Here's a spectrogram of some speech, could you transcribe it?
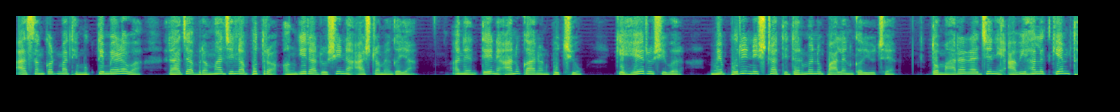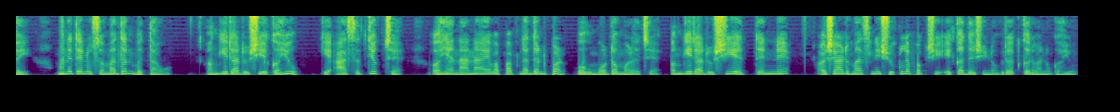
આ સંકટમાંથી મુક્તિ મેળવવા રાજા બ્રહ્માજીના પુત્ર અંગીરા ઋષિના આશ્રમે ગયા. અને તેને આનું કારણ પૂછ્યું કે, હે ઋષિવર મેં પૂરી નિષ્ઠાથી ધર્મનું પાલન કર્યું છે. તો મારા રાજ્યની આવી હાલત કેમ થઈ? મને તેનું સમાધાન બતાવો. અંગીરા ઋષિએ કહ્યું કે આ સત્યુગ છે. અહીંયા નાના એવા પાપના દંડ પણ બહુ મોટો મળે છે. અંગીરા ઋષિએ તેને અષાઢ માસની શુક્લ પક્ષી એકાદશીનું વ્રત કરવાનું કહ્યું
